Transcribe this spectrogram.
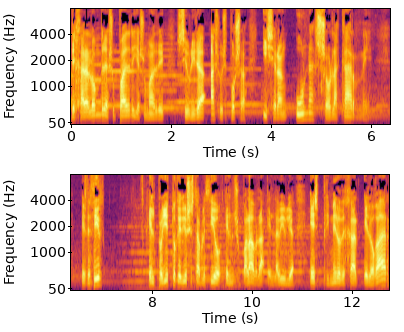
dejará al hombre a su padre y a su madre, se unirá a su esposa y serán una sola carne. Es decir, el proyecto que Dios estableció en su palabra, en la Biblia, es primero dejar el hogar,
